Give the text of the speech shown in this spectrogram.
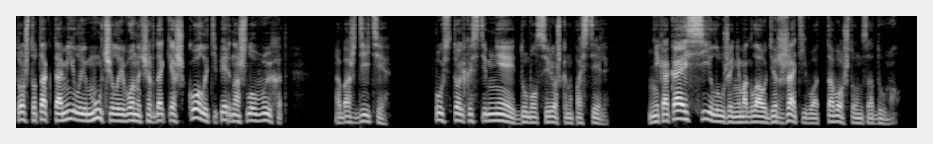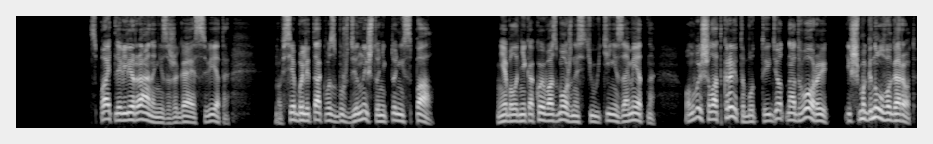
То, что так томило и мучило его на чердаке школы, теперь нашло выход. «Обождите. Пусть только стемнеет», — думал Сережка на постели. Никакая сила уже не могла удержать его от того, что он задумал. Спать легли рано, не зажигая света, но все были так возбуждены, что никто не спал. Не было никакой возможности уйти незаметно. Он вышел открыто, будто идет на двор, и, и шмыгнул в огород.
